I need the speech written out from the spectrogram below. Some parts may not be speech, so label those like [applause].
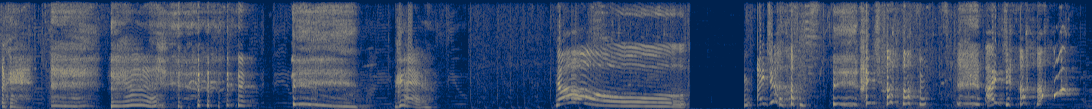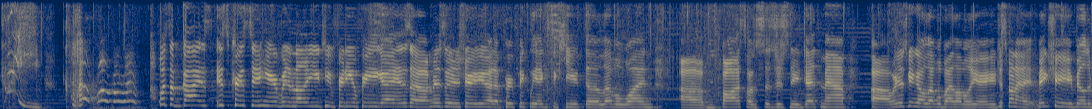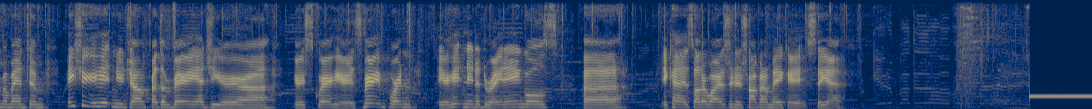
Okay. okay. No! I jumped! I jumped! I jumped! What's up guys? It's Kristen here with another YouTube video for you guys. Uh, I'm just going to show you how to perfectly execute the level 1 uh, boss on Scissors New Death Map. Uh, we're just gonna go level by level here. You just wanna make sure you're building momentum. Make sure you're hitting your jump at the very edge of your uh, your square here. It's very important that you're hitting it at the right angles, uh, because otherwise you're just not gonna make it. So yeah.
